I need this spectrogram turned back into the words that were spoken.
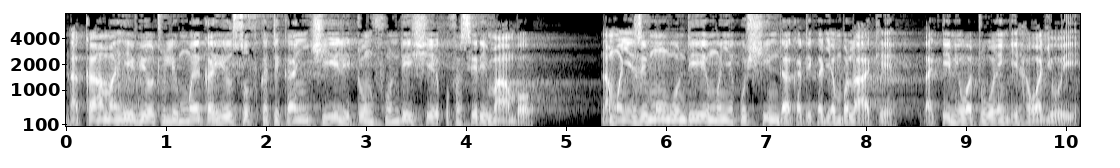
Na kama hivyo tulimweka Yusuf katika nchi ili tumfundishe kufasiri mambo. Na Mwenyezi Mungu ndiye mwenye kushinda katika jambo lake lakini watu wengi hawajui.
